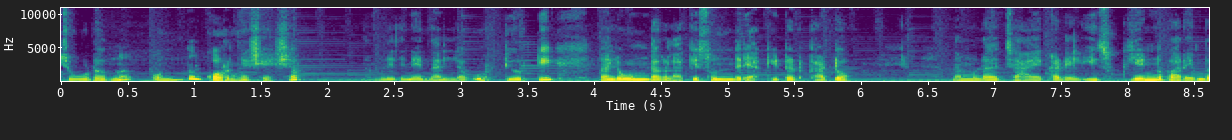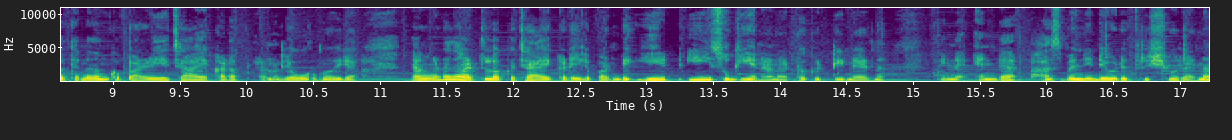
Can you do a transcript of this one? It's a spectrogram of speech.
ചൂടൊന്ന് ഒന്നും കുറഞ്ഞ ശേഷം നമ്മളിതിനെ നല്ല ഉരുട്ടി ഉരുട്ടി നല്ല ഉണ്ടകളാക്കി സുന്ദരിയാക്കിയിട്ട് എടുക്കാം കേട്ടോ നമ്മുടെ ചായക്കടയിൽ ഈ സുഖിയൻ എന്ന് പറയുമ്പോൾ തന്നെ നമുക്ക് പഴയ ചായക്കടയാണല്ലോ ഓർമ്മ വരിക. ഞങ്ങളുടെ നാട്ടിലൊക്കെ ചായക്കടയിൽ പണ്ട് ഈ ഈ സുഖിയനാണ് കേട്ടോ കിട്ടിയിട്ടുണ്ടായിരുന്നത് പിന്നെ എന്റെ ഹസ്ബൻഡിന്റെ വീട് തൃശ്ശൂരാണ്.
